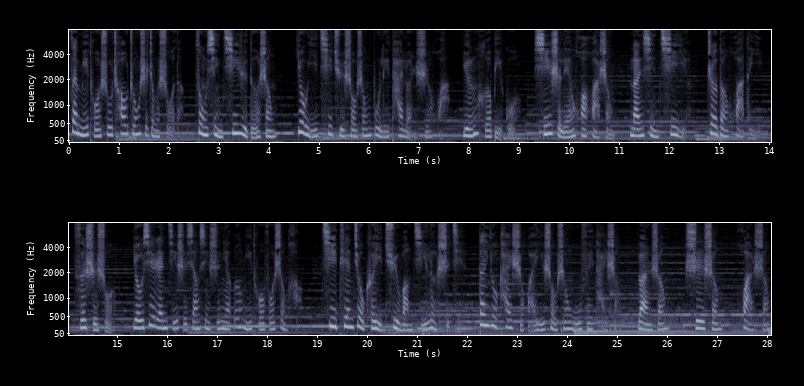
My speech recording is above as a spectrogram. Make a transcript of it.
在《弥陀书钞》中是这么说的：纵信七日得生。又疑七去受生，不离胎卵湿化。云何彼国？昔是莲花化生，难信七也。这段话的意思是说，有些人即使相信十年阿弥陀佛圣号，七天就可以去往极乐世界，但又开始怀疑受生无非胎生、卵生、湿生、化生，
